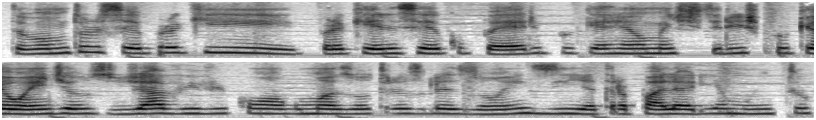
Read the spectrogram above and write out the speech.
Então vamos torcer para que, que ele se recupere, porque é realmente triste, porque o Angels já vive com algumas outras lesões e atrapalharia muito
